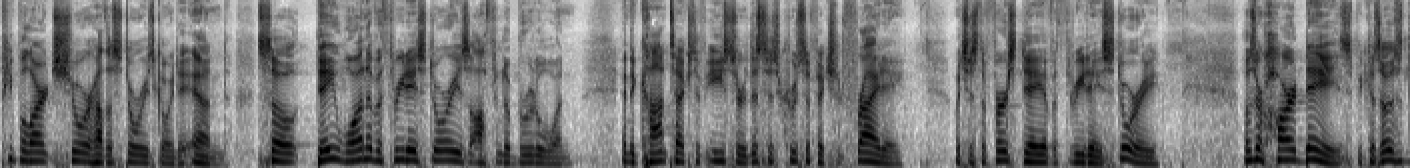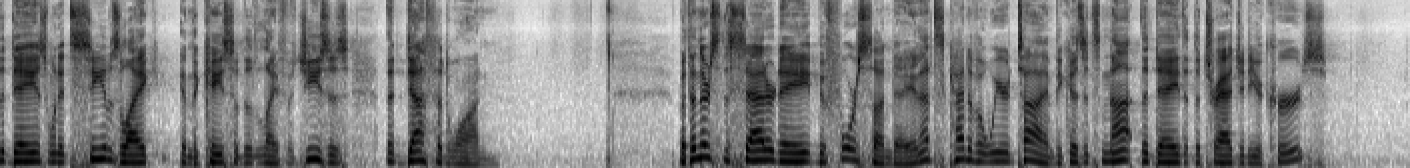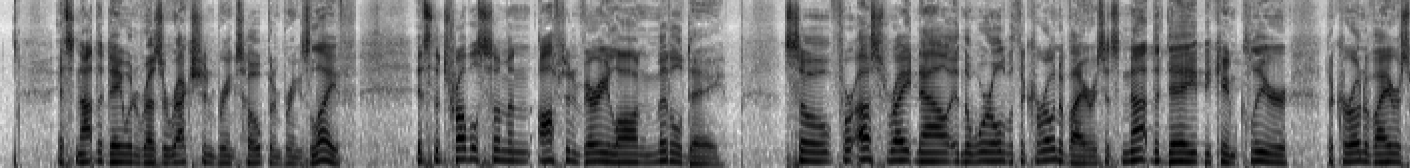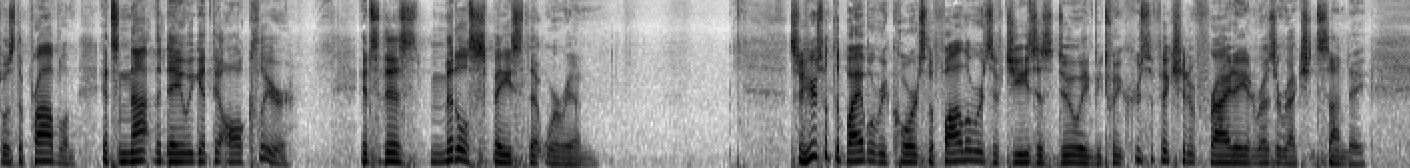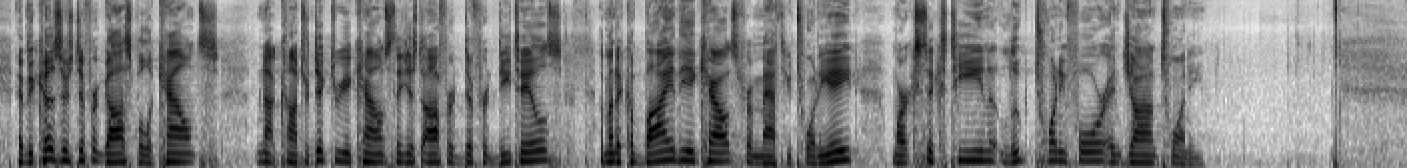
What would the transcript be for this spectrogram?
people aren't sure how the story is going to end. So day one of a three day story is often a brutal one. In the context of Easter, this is Crucifixion Friday, which is the first day of a three day story. Those are hard days because those are the days when it seems like in the case of the life of Jesus, that death had won. But then there's the Saturday before Sunday, and that's kind of a weird time because it's not the day that the tragedy occurs. It's not the day when resurrection brings hope and brings life. It's the troublesome and often very long middle day. So, for us right now in the world with the coronavirus, it's not the day it became clear the coronavirus was the problem. It's not the day we get the all clear. It's this middle space that we're in. So here's what the Bible records the followers of Jesus doing between crucifixion of Friday and resurrection Sunday. And because there's different gospel accounts, not contradictory accounts, they just offer different details. I'm going to combine the accounts from Matthew 28, Mark 16, Luke 24, and John 20.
